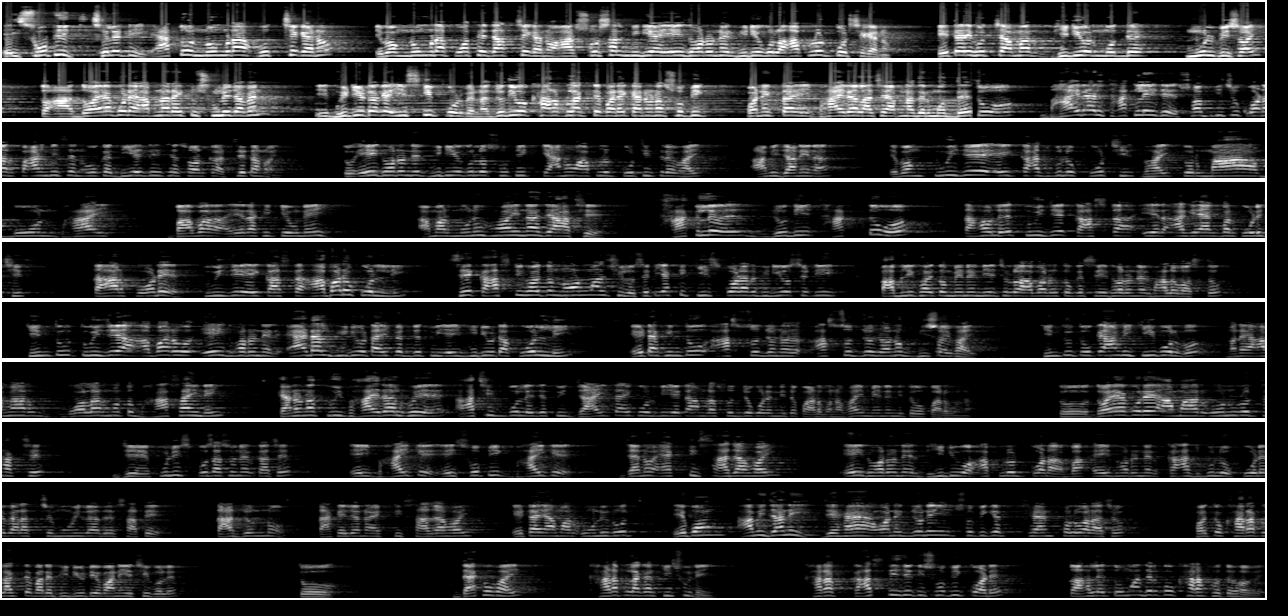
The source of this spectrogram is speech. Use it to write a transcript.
এই শফিক ছেলেটি এত নোংরা হচ্ছে কেন? এবং নোংরা পথে যাচ্ছে কেন? আর সোশ্যাল মিডিয়ায় এই ধরনের ভিডিওগুলো আপলোড করছে কেন? এটাই হচ্ছে আমার ভিডিওর মধ্যে মূল বিষয়। তো দয়া করে আপনারা একটু শুনে যাবেন। এই ভিডিওটাকে স্কিপ করবেন না। যদিও খারাপ লাগতে পারে, কেননা শফিক অনেকটাই ভাইরাল আছে আপনাদের মধ্যে। তো ভাইরাল থাকলেই যে সবকিছু করার পারমিশন ওকে দিয়ে দিয়েছে সরকার, সেটা নয়। তো, এই ধরনের ভিডিওগুলো শফিক কেন আপলোড করছিস রে ভাই? আমি জানি না। এবং তুই যে এই কাজগুলো করছিস ভাই, তোর মা, বোন, ভাই, বাবা, এরা কি কেউ নেই? আমার মনে হয় না যে আছে। থাকলে, যদি থাকতেও, তাহলে তুই যে কাজটা এর আগে একবার করেছিস, তারপরে তুই যে এই কাজটা আবারও করলি, সে কাজটি হয়তো নর্মাল ছিল। সেটি একটি কিস করার ভিডিও সেটি পাবলিক হয়তো মেনে নিয়েছিল, আবারও তোকে সেই ধরনের ভালোবাসতো। কিন্তু তুই যে আবারও এই ধরনের অ্যাডাল ভিডিও টাইপের যে তুই এই ভিডিওটা করলি, এটা কিন্তু আশ্চর্যজনক আশ্চর্যজনক বিষয় ভাই। কিন্তু তোকে আমি কি বলব? মানে আমার বলার মতো ভাষাই নেই। কেননা তুই ভাইরাল হয়ে আছিস বলে যে তুই যাই তাই করবি, এটা আমরা সহ্য করে নিতে পারব না ভাই, মেনে নিতেও পারব না। তো দয়া করে আমার অনুরোধ থাকছে যে পুলিশ প্রশাসনের কাছে এই ভাইকে, এই শফিক ভাইকে যেন একটি সাজা হয়, এই ধরনের ভিডিও আপলোড করা বা এই ধরনের কাজগুলো করে বেড়াচ্ছে মহিলাদের সাথে, তার জন্য তাকে যেন একটি সাজা হয়, এটাই আমার অনুরোধ। এবং আমি জানি যে হ্যাঁ অনেকজনেই শফিকের ফ্যান ফলোয়ার আছো, হয়তো খারাপ লাগতে পারে ভিডিওটি বানিয়েছি বলে। তো দেখো ভাই, খারাপ লাগার কিছু নেই। খারাপ কাজটি যদি শফিক করে, তাহলে তোমাদেরকেও খারাপ হতে হবে।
